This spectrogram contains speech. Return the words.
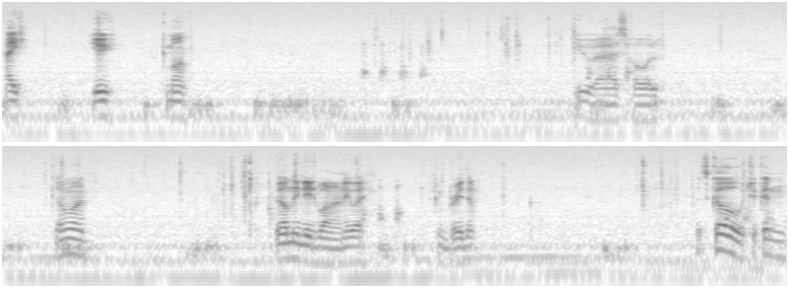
Hey, you. Come on. You asshole. Come on. We only need one anyway. can breed them. Let's go, chicken.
